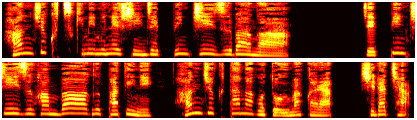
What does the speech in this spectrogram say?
半熟月見胸新絶品チーズバーガー。絶品チーズハンバーグパティに半熟卵と旨辛、白茶、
